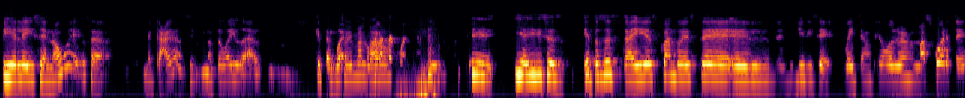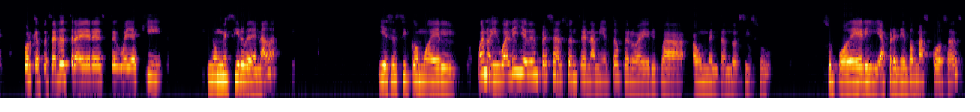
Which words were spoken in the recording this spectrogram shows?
y él le dice, no, güey, o sea, me cagas y no te voy a ayudar. Que te mueras. Soy malvado. Y, y ahí dices, entonces ahí es cuando este, el, el Yuji dice, güey, tengo que volverme más fuerte, porque a pesar de traer a este güey aquí, no me sirve de nada. Y es así como él, bueno, igual y lleva a empezar su entrenamiento, pero él va aumentando así su, su poder y aprendiendo más cosas,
